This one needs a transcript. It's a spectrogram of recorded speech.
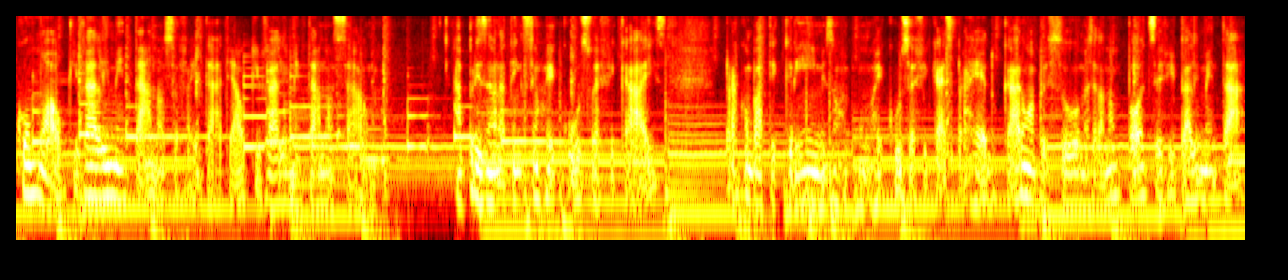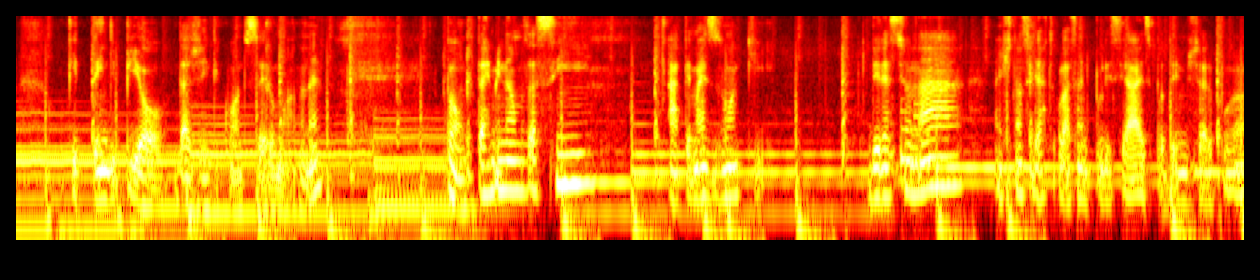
como algo que vai alimentar a nossa vaidade, algo que vai alimentar a nossa alma. A prisão ela tem que ser um recurso eficaz para combater crimes, um, um recurso eficaz para reeducar uma pessoa, mas ela não pode servir para alimentar que tem de pior da gente enquanto ser humano, né? Bom, terminamos assim. Ah, tem mais um aqui. Direcionar a instância de articulação de policiais, poder Ministério Público,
